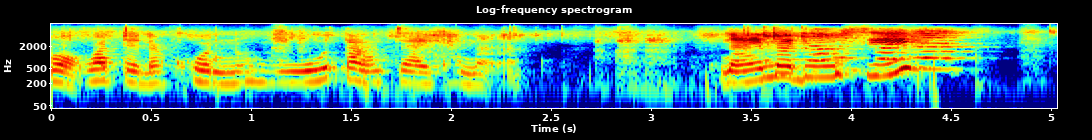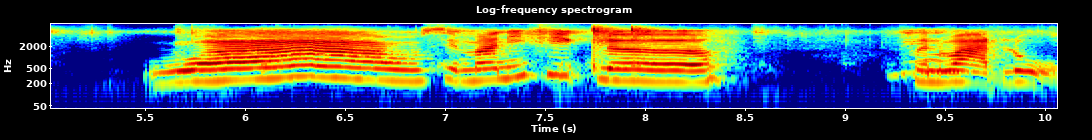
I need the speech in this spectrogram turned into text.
บอกว่าแต่ละคนโอ้โหตั้งใจขนาด ไหนมาดูสิว้าว c'est magnifique เลยเพิ่นวาดลูก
